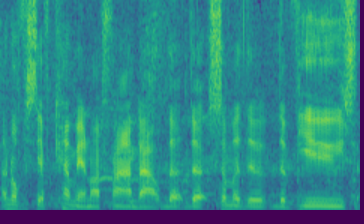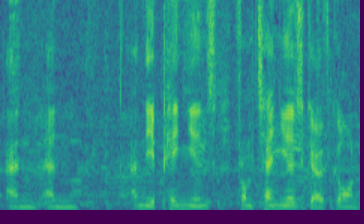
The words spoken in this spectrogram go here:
and obviously I've come here and I found out that, that some of the, the views and, and and the opinions from 10 years ago have gone.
